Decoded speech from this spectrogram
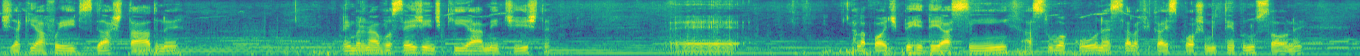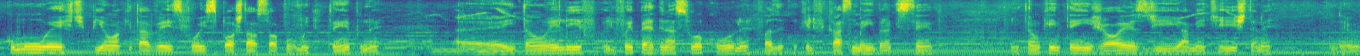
Isso daqui já foi desgastado, né, Lembrando a vocês, gente, que a ametista é, ela pode perder assim a sua cor, né? Se ela ficar exposta muito tempo no sol, né? Como este peão aqui talvez foi exposto ao sol por muito tempo, né? É, então ele, ele foi perdendo a sua cor, né? Fazendo com que ele ficasse meio embranquecento. Então quem tem joias de ametista, né? Entendeu?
